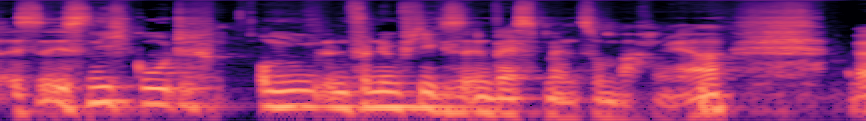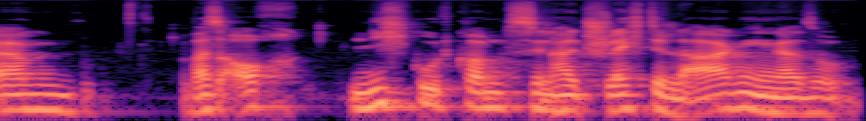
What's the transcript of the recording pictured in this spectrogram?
ist nicht gut, um ein vernünftiges Investment zu machen, ja. Ähm, was auch nicht gut kommt, sind halt schlechte Lagen. Also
